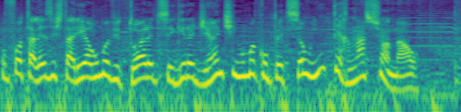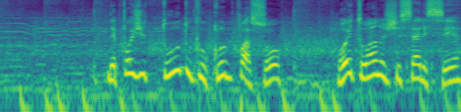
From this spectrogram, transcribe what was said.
o Fortaleza estaria a uma vitória de seguir adiante em uma competição internacional. Depois de tudo que o clube passou, oito anos de Série C,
